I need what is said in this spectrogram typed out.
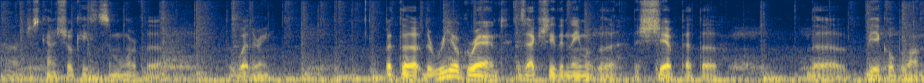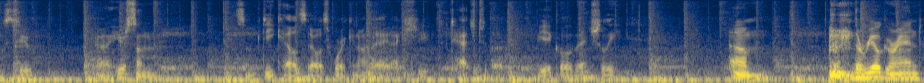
Uh, just kind of showcasing some more of the the weathering. But the, the Rio Grande is actually the name of the, the ship that the the vehicle belongs to. Uh, here's some some decals that I was working on that I actually attached to the vehicle eventually. Um, the Rio Grande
